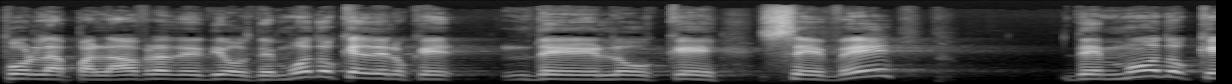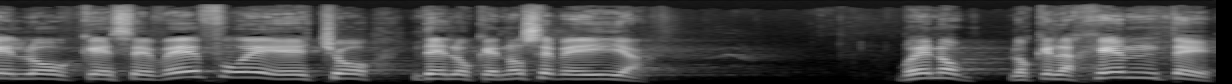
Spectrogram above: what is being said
por la palabra de Dios. De modo que de lo que de lo que se ve, de modo que lo que se ve fue hecho de lo que no se veía. Bueno, lo que la gente,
